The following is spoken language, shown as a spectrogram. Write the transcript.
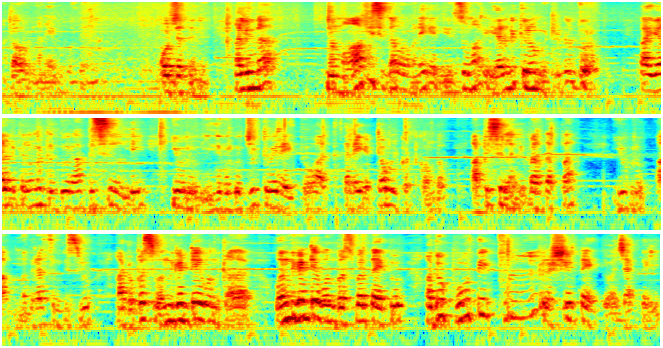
ಮತ್ತು ಅವ್ರ ಮನೆಗೆ ಹೋದೆ. ಅವ್ರ ಜೊತೆ ಅಲ್ಲಿಂದ ನಮ್ಮ ಆಫೀಸಿಂದ ಅವ್ರ ಮನೆಗೆ ಸುಮಾರು ಎರಡು ಕಿಲೋಮೀಟರ್ಗಳ ದೂರ. ಆ ಎರಡು ಕಿಲೋಮೀಟರ್ ದೂರ ಬಿಸಿಲಲ್ಲಿ ಇವರು ಇಲ್ಲಿವರೆಗೂ ಜುಟ್ಟು ಬೇರೆ ಇತ್ತು. ಆ ತಲೆಗೆ ಟೌಲ್ ಕಟ್ಕೊಂಡು ಆ ಬಿಸಿಲಲ್ಲಿ ಬರದಪ್ಪ. ಇವರು ಮದ್ರಾಸಿನ ಬಿಸಿಲು ಆಟೋ ಬಸ್ ಒಂದು ಗಂಟೆ, ಒಂದು ಕಾಲ, ಒಂದು ಗಂಟೆ ಒಂದು ಬಸ್ ಬರ್ತಾ ಇತ್ತು. ಅದು ಪೂರ್ತಿ ಫುಲ್ ರಶ್ ಇರ್ತಾ ಇತ್ತು ಆ ಜಾಗದಲ್ಲಿ.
